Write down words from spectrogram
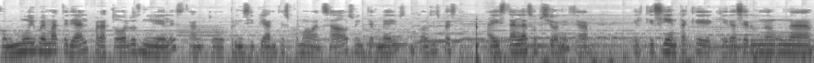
con muy buen material para todos los niveles, tanto principiantes como avanzados o intermedios. Entonces pues ahí están las opciones. Ya el que sienta que quiere hacer una, una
